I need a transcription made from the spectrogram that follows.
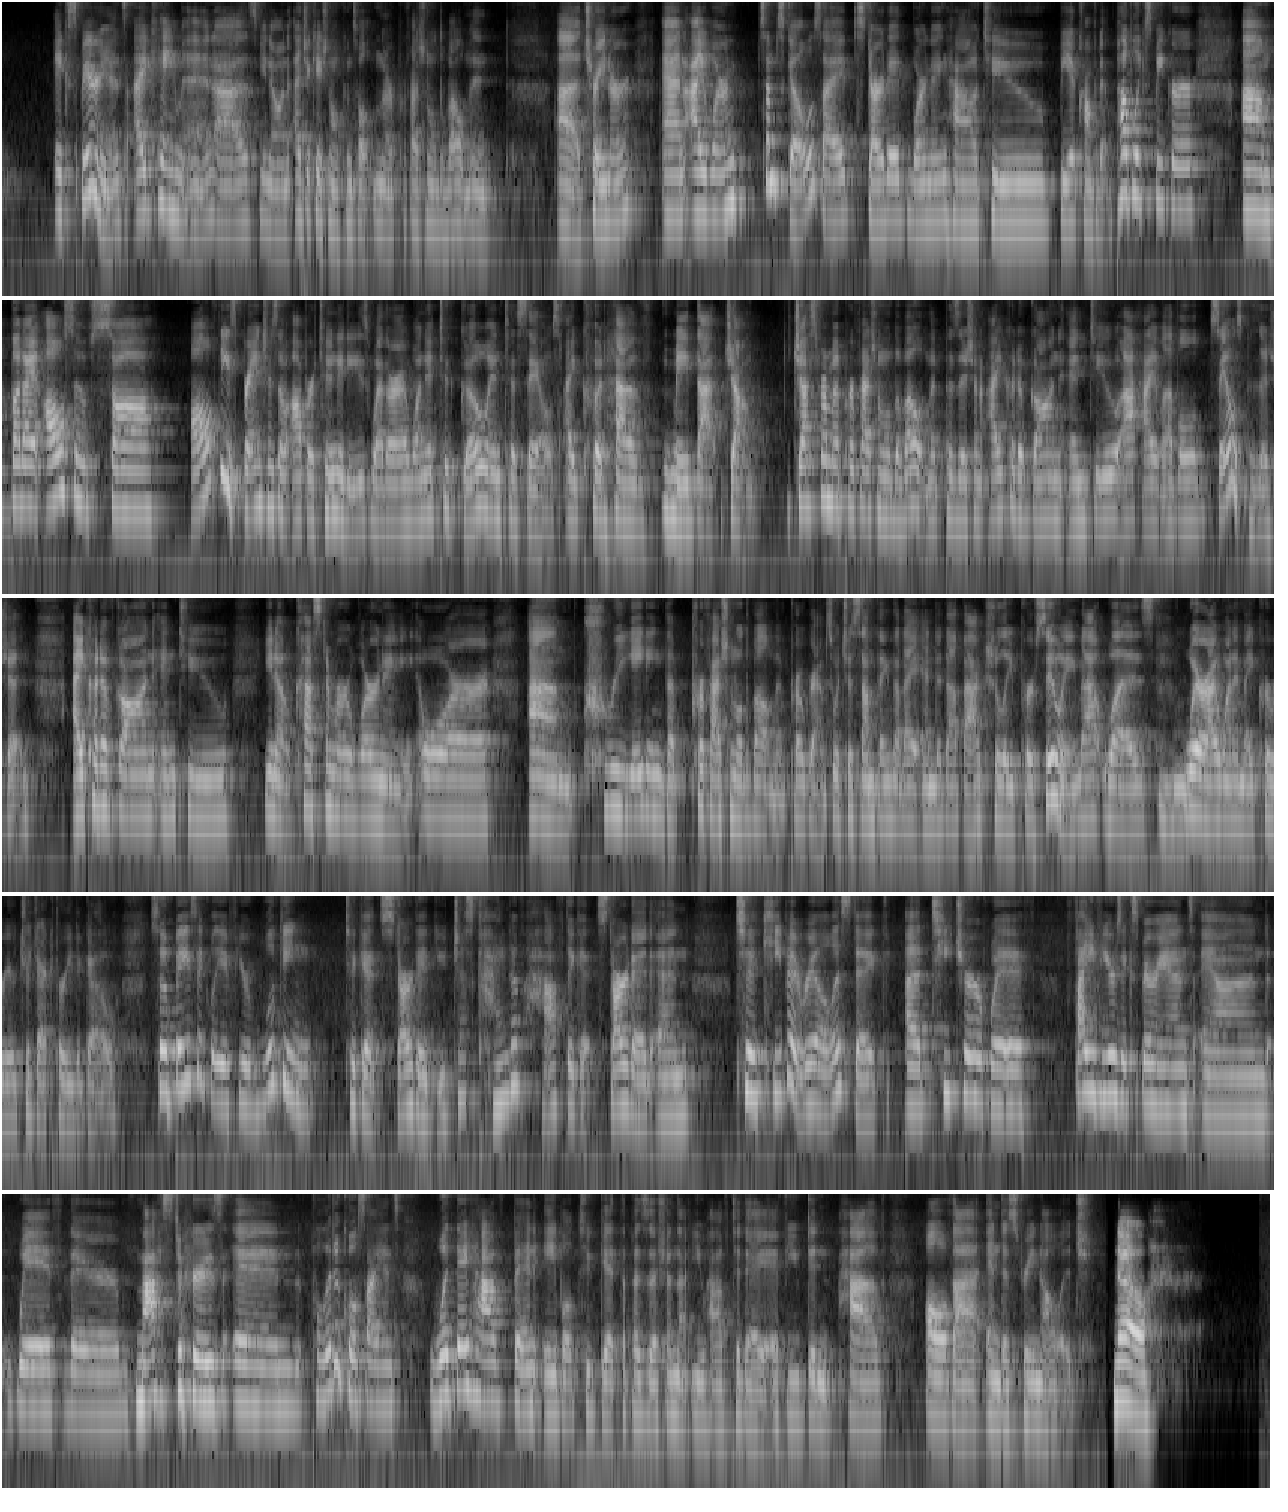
experience. I came in as, you know, an educational consultant or professional development uh, trainer and I learned some skills. I started learning how to be a confident public speaker. Um, but I also saw all of these branches of opportunities, whether I wanted to go into sales, I could have made that jump just from a professional development position, I could have gone into a high level sales position. I could have gone into, you know, customer learning or um, creating the professional development programs, which is something that I ended up actually pursuing. That was mm-hmm. where I wanted my career trajectory to go. So basically, if you're looking to get started, you just kind of have to get started. And to keep it realistic, a teacher with five years experience and with their masters in political science would they have been able to get the position that you have today if you didn't have all of that industry knowledge no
